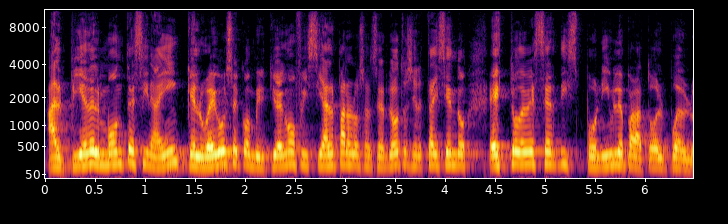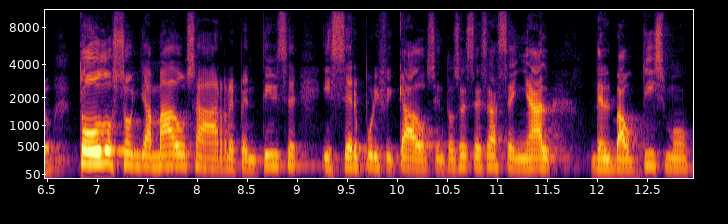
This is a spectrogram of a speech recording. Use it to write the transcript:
al pie del monte Sinaí, que luego se convirtió en oficial para los sacerdotes. Y él está diciendo, esto debe ser disponible para todo el pueblo. Todos son llamados a arrepentirse y ser purificados. Entonces esa señal del bautismo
